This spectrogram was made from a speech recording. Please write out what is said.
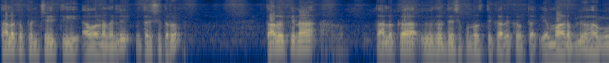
ತಾಲೂಕು ಪಂಚಾಯಿತಿ ಆವರಣದಲ್ಲಿ ವಿತರಿಸಿದರು ತಾಲೂಕಿನ ತಾಲೂಕಾ ವಿವಿಧೋದ್ದೇಶ ಪುನರ್ವಸತಿ ಕಾರ್ಯಕರ್ತ ಎಂ ಆರ್ ಡಬ್ಲ್ಯೂ ಹಾಗೂ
